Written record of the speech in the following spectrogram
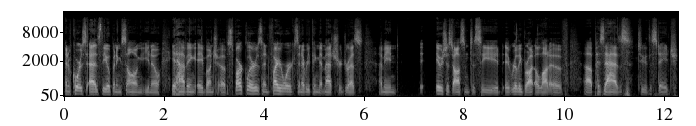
And of course, as the opening song, you know, it having a bunch of sparklers and fireworks and everything that matched her dress. I mean, it, it was just awesome to see. It, it really brought a lot of uh, pizzazz to the stage.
